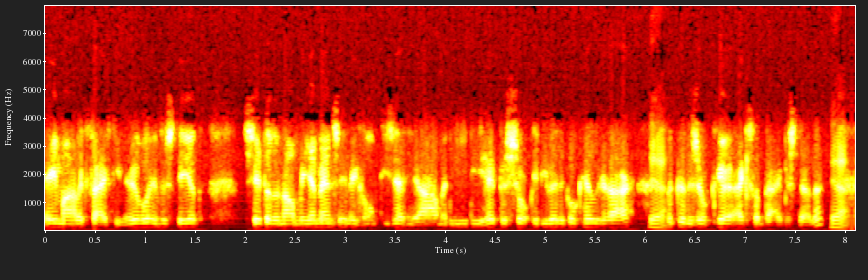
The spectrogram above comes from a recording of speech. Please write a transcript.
eenmalig 15 euro investeert. Zitten er nou meer mensen in de groep die zeggen, ja, maar die, die hippe sokken die wil ik ook heel graag. Ja. Dan kunnen ze ook uh, extra bijbestellen. Ja.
